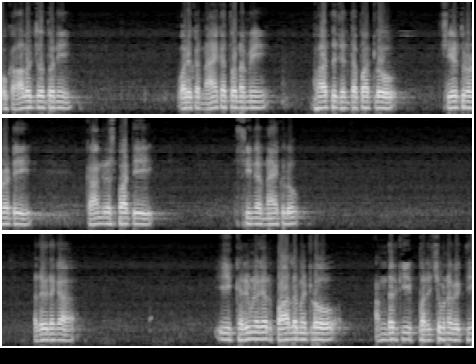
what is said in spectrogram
ఒక ఆలోచనతోని వారి యొక్క నాయకత్వం నమ్మి భారతీయ జనతా పార్టీలో చేరుతున్నటువంటి కాంగ్రెస్ పార్టీ సీనియర్ నాయకులు. అదేవిధంగా ఈ కరీంనగర్ పార్లమెంట్లో అందరికీ పరిచయం ఉన్న వ్యక్తి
